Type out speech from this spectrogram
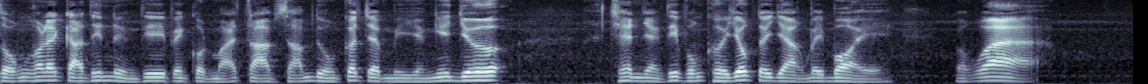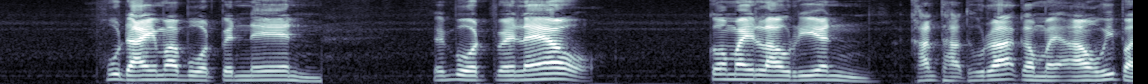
สงฆ์ของรายการที่หนึ่งที่เป็นกฎหมายตราบสามดวงก็จะมีอย่างนี้เยอะ เช่นอย่างที่ผมเคยยกตัวอย่างบ่อยๆบอกว่าผู้ใดมาบวชเป็นเนนเป็นบวชไปแล้ว ก็ไม่เล่าเรียน คันธทุระก็ไม่เอาวิปั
